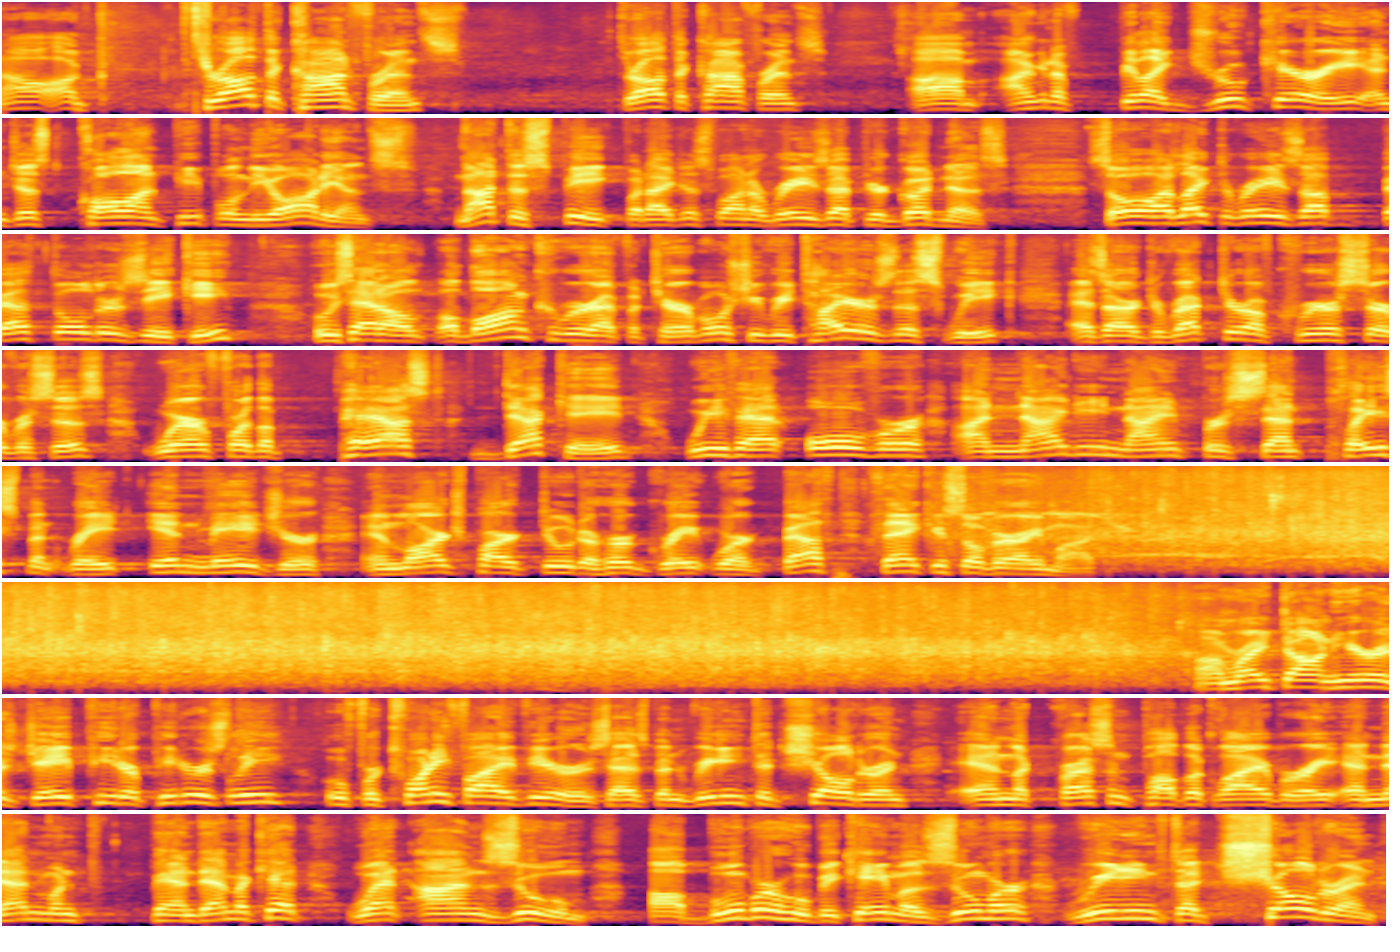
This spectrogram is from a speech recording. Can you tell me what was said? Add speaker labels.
Speaker 1: Now, uh, throughout the conference, throughout the conference, um, I'm going to be like Drew Carey and just call on people in the audience, not to speak, but I just want to raise up your goodness. So I'd like to raise up Beth Dolder Zeke, who's had a, a, long career at Viterbo. She retires this week as our Director of Career Services, where for the past decade, we've had over a 99% placement rate in major, in large part due to her great work. Beth, thank you so very much. Um, right down here is J. Peter Petersley, who for 25 years has been reading to children in the Crescent Public Library, and then when pandemic hit, went on Zoom. A boomer who became a Zoomer reading to children.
